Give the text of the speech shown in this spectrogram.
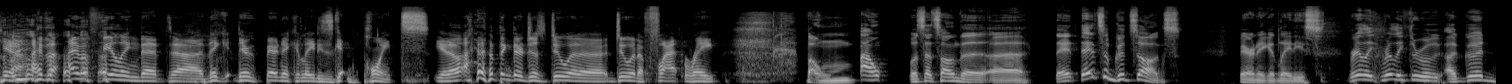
Yeah, I have, a, I have a feeling that uh, they their bare naked ladies is getting points. You know, I don't think they're just doing a doing a flat rate. boom, boom. What's that song? The uh, they they had some good songs. Bare Naked Ladies really really threw a, a good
